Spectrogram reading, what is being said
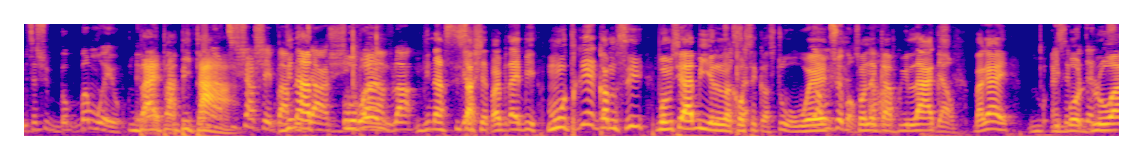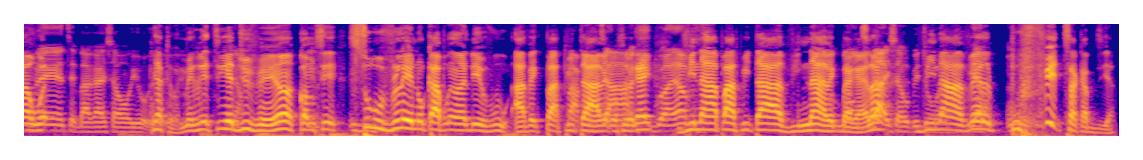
mwen se su bom we yo. Bay papita. Vina ti chache papita, chikwa la vla. Vina si chache papita, epi montre kom si, bon mwen se abiye nan konsekans tou, we, son e kapri laks, bagay, i bot loa, we. Se bagay sa yo. Men retire du vin, an, kom se souvle nou kapri randevou, avek papita, avek konse bagay, vina papita, vina avek bagay la, vina avel pou fit sa kap diya.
